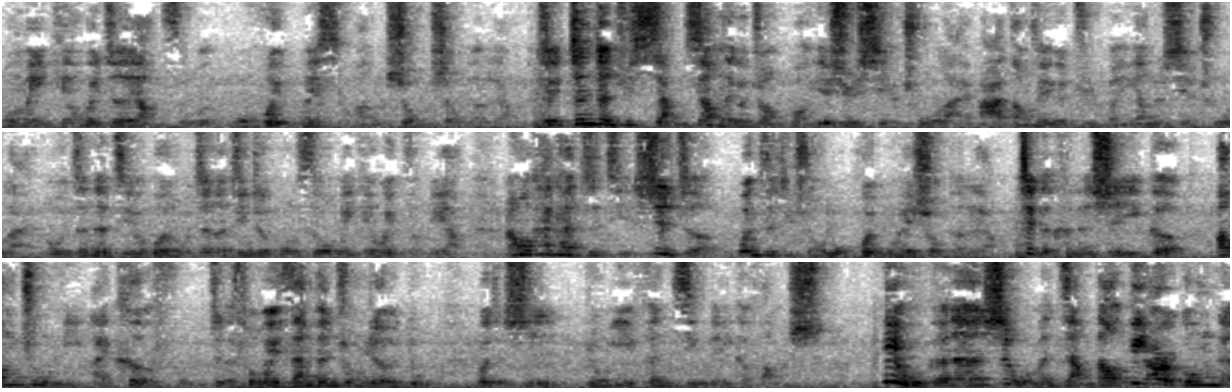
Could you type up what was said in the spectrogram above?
我每天会这样子，我我会不会喜欢，我受不受得了？所以真正去想象那个状况，也许写出来，把它当成一个剧本一样就写出来。我真的结婚，我真的进这个公司，我每天会怎么样？然后看看自己，试着问自己说，我会不会受得了？这个可能是一个帮助你来克服这个所谓三分钟热度，或者是容易分心的一个方式。第五个呢，是我们讲到第二功能，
